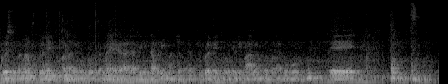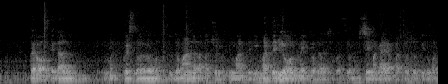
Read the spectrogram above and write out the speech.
questo per me è un supplemento parlare con voi, per me era già finita prima, cioè è un supplemento che mi pagano per parlare con voi. E, però è dal, questa domanda la faccio il martedì. Martedì ho il metro della situazione, se magari ha fatto sortito qualche effetto.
